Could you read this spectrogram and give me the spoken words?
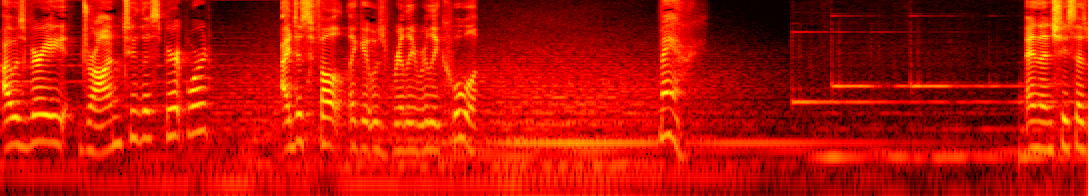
I was very drawn to the spirit board. I just felt like it was really, really cool. May I? And then she says,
